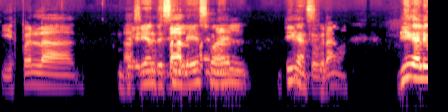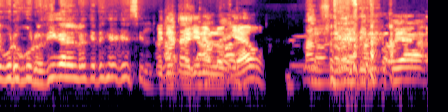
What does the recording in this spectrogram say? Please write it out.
Y después la. Deberían Así, decirle eso a en él. el Díganse. programa. Dígale, Guru Guru, dígale lo que tenga que decirle. Me, No, no, bloqueado. No, Manso, no voy a, manso. voy a-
